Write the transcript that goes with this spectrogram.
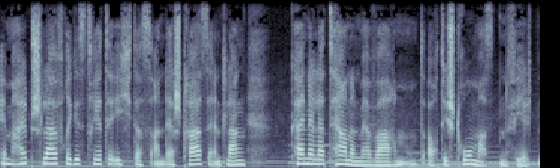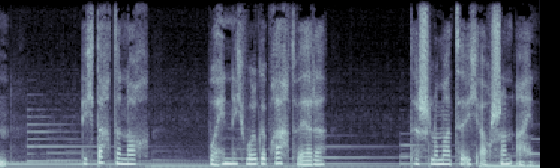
Im Halbschlaf registrierte ich, dass an der Straße entlang keine Laternen mehr waren und auch die Strommasten fehlten. Ich dachte noch, wohin ich wohl gebracht werde. Da schlummerte ich auch schon ein.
